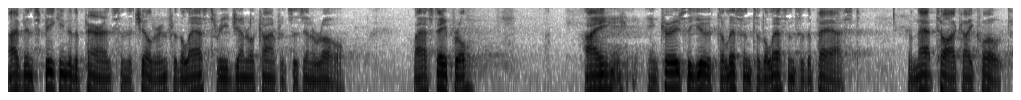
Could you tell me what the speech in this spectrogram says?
I've been speaking to the parents and the children for the last three general conferences in a row. Last April, I encourage the youth to listen to the lessons of the past. From that talk, I quote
